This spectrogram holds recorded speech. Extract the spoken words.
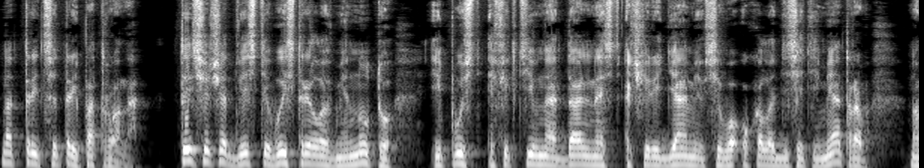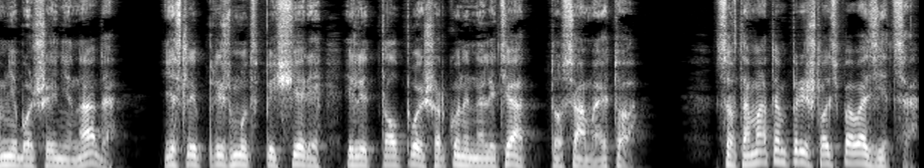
на 33 патрона. 1200 выстрелов в минуту, и пусть эффективная дальность очередями всего около 10 метров, но мне больше и не надо. Если прижмут в пещере или толпой шаркуны налетят, то самое то. С автоматом пришлось повозиться.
